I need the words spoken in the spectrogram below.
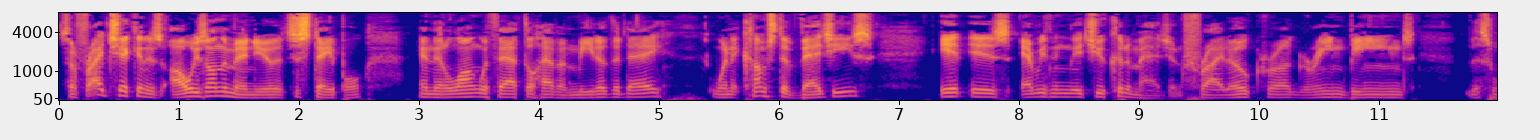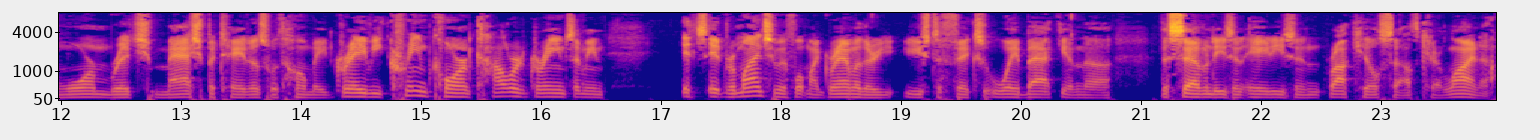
So fried chicken is always on the menu. It's a staple. And then along with that, they'll have a meat of the day. When it comes to veggies, it is everything that you could imagine. Fried okra, green beans, this warm, rich mashed potatoes with homemade gravy, cream corn, collard greens. I mean, it's, it reminds me of what my grandmother used to fix way back in, uh, the 70s and 80s in Rock Hill, South Carolina.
